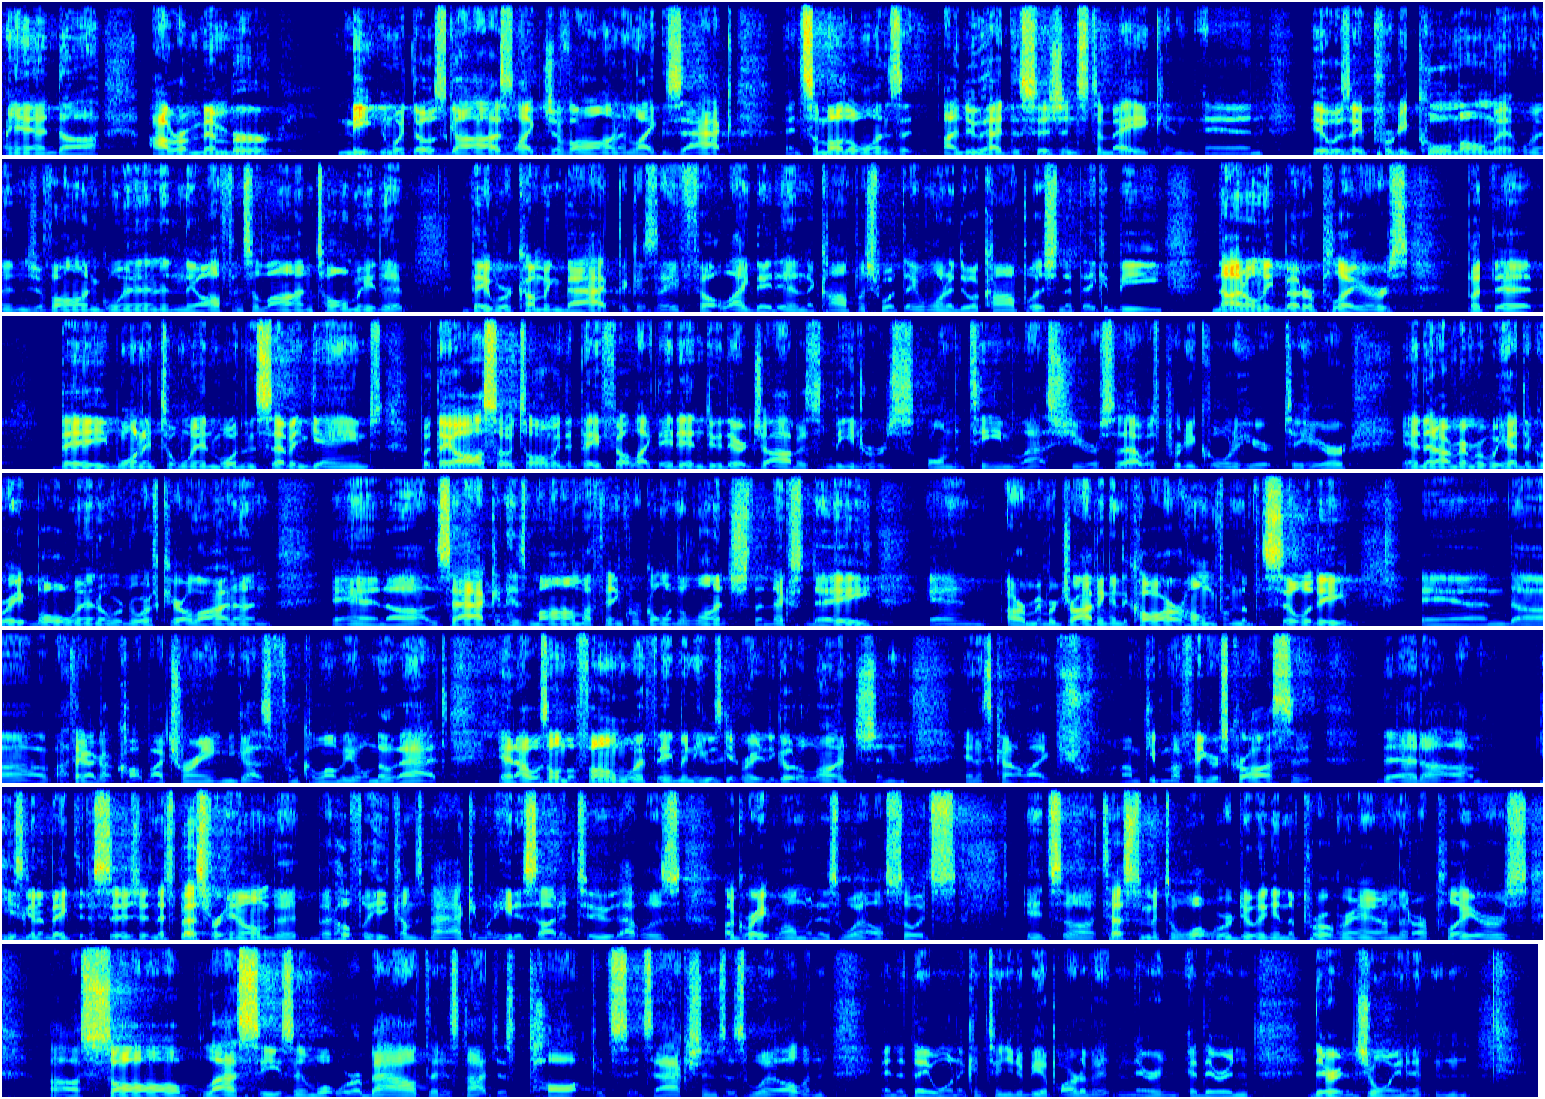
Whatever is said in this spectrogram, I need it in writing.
And uh, I remember meeting with those guys like Jovaughn and like Zacch and some other ones that I knew had decisions to make. And, and it was a pretty cool moment when Jovaughn, Gwyn, and the offensive line told me that they were coming back because they felt like they didn't accomplish what they wanted to accomplish and that they could be not only better players, but that they wanted to win more than seven games, but they also told me that they felt like they didn't do their job as leaders on the team last year. So that was pretty cool to hear. To hear. And then I remember we had the great bowl win over North Carolina, and and uh, Zacch and his mom, I think, were going to lunch the next day. And I remember driving in the car home from the facility, and uh, I think I got caught by train. You guys from Columbia will know that. And I was on the phone with him, and he was getting ready to go to lunch, and and it's kind of like I'm keeping my fingers crossed that that um, he's going to make the decision. That's best for him, but but hopefully he comes back. And when he decided to, that was a great moment as well. So it's it's a testament to what we're doing in the program that our players. Uh, saw last season what we're about that it's not just talk it's it's actions as well and and that they want to continue to be a part of it and they're in, they're in, they're enjoying it and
